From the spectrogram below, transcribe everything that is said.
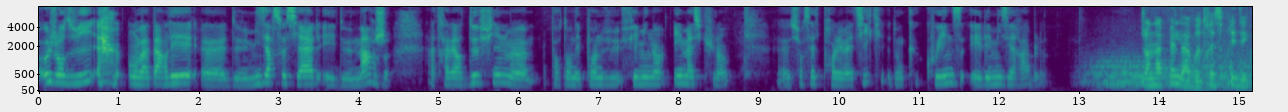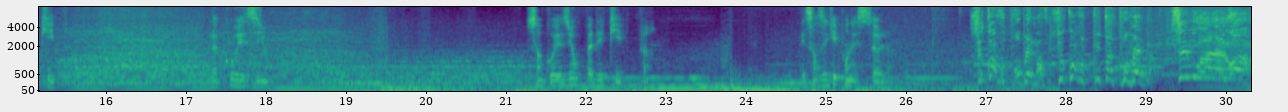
Aujourd'hui, on va parler euh, de misère sociale et de marge à travers deux films euh, portant des points de vue féminins et masculins euh, sur cette problématique, donc Queens et Les Misérables. J'en appelle à votre esprit d'équipe, la cohésion. Sans cohésion, pas d'équipe. Et sans équipe, on est seul. C'est quoi votre problème à vous? C'est quoi votre putain de problème C'est moi la loi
